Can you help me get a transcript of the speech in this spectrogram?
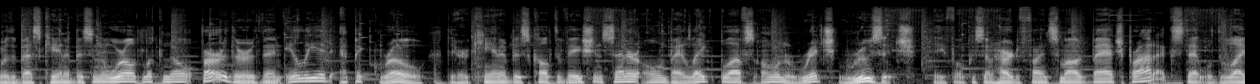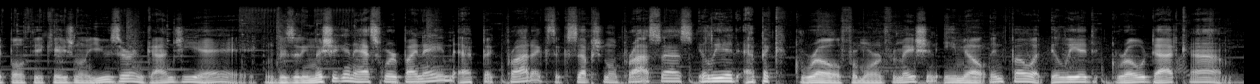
For the best cannabis in the world, look no further than Iliad Epic Grow. They're cannabis cultivation center owned by Lake Bluff's own Rich Ruzich. They focus on hard to find small batch products that will delight both the occasional user and ganjier. When visiting Michigan, ask for it by name Epic Products, exceptional process, Iliad Epic Grow. For more information, email info at iliadgrow.com.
